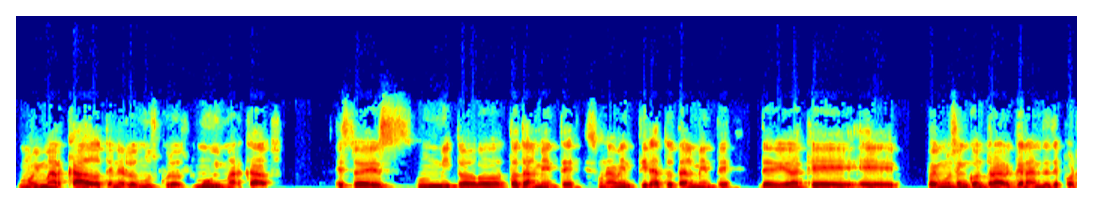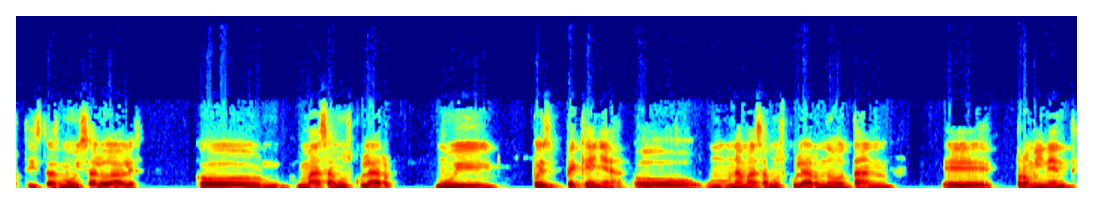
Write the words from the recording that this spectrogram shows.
muy marcado, tener los músculos muy marcados. Esto es un mito totalmente, es una mentira totalmente, debido a que eh, podemos encontrar grandes deportistas muy saludables con masa muscular muy pues pequeña o una masa muscular no tan eh, prominente,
